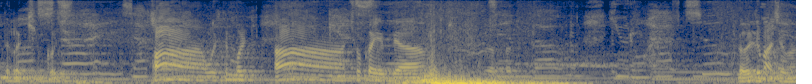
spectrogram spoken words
Hadi bakayım koç. Aa ultim ultim. Aa çok ayıp ya. Öldü mü acaba?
